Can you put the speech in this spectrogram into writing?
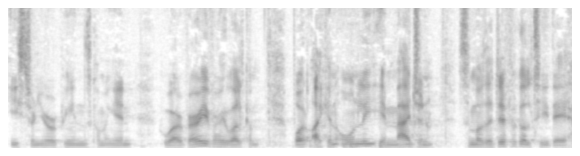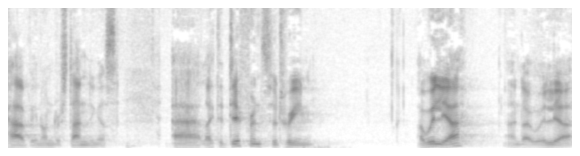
Eastern Europeans coming in who are very, very welcome. But I can only imagine some of the difficulty they have in understanding us. Uh, like the difference between I will ya and I will ya.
